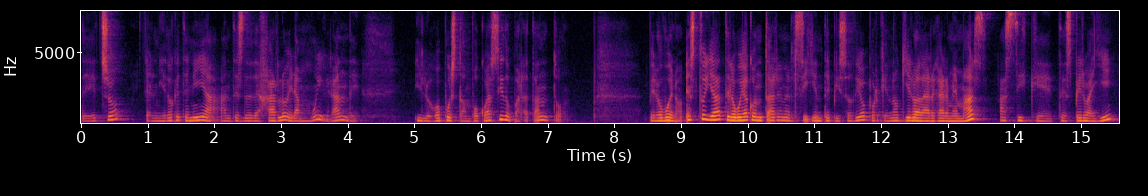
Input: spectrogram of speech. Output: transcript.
De hecho, el miedo que tenía antes de dejarlo era muy grande y luego pues tampoco ha sido para tanto. Pero bueno, esto ya te lo voy a contar en el siguiente episodio porque no quiero alargarme más, así que te espero allí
